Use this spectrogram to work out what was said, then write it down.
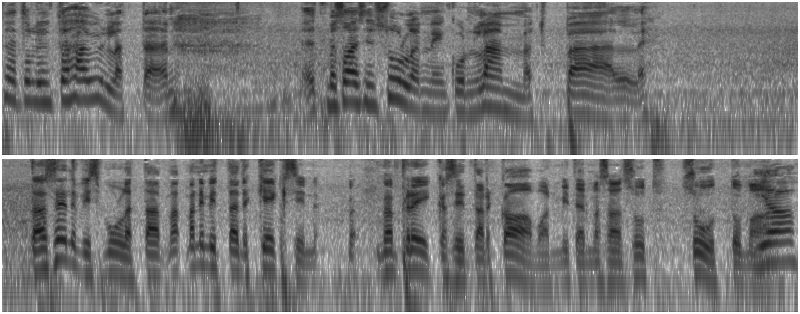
tämä tuli nyt tähän yllättäen. Että mä saisin sulle niin kuin lämmöt päälle. Tää selvisi mulle, tää, mä, mä nimittäin keksin, mä, mä breikkasin tämän kaavan, miten mä saan sut suuttumaan. Joo,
